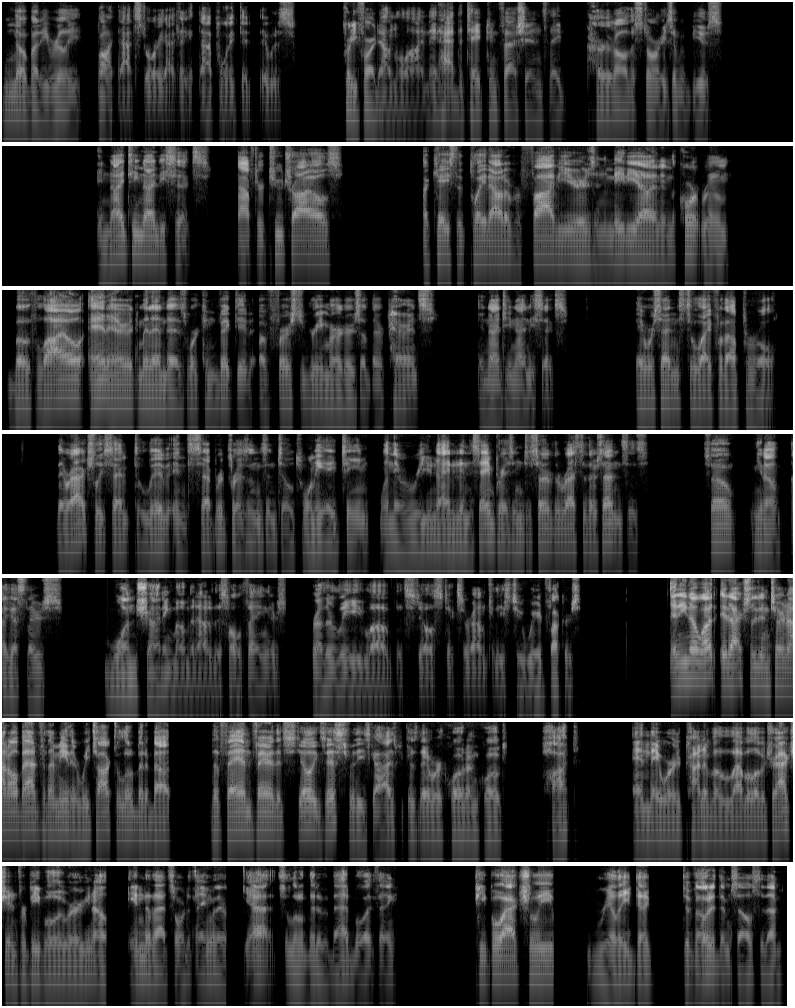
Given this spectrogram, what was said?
Nobody really bought that story. I think at that point that it was pretty far down the line. They'd had the tape confessions, they'd heard all the stories of abuse. In 1996, after two trials, a case that played out over five years in the media and in the courtroom, both Lyle and Eric Menendez were convicted of first degree murders of their parents in 1996. They were sentenced to life without parole. They were actually sent to live in separate prisons until 2018 when they were reunited in the same prison to serve the rest of their sentences. So, you know, I guess there's one shining moment out of this whole thing. There's brotherly love that still sticks around for these two weird fuckers. And you know what? It actually didn't turn out all bad for them either. We talked a little bit about the fanfare that still exists for these guys because they were quote unquote hot and they were kind of a level of attraction for people who were, you know, into that sort of thing where they're like, yeah, it's a little bit of a bad boy thing. People actually really de- devoted themselves to them.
